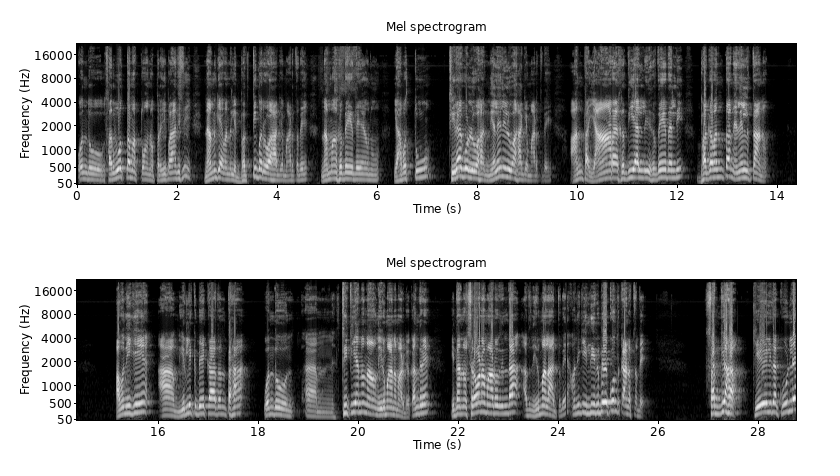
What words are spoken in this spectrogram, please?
ಒಂದು ಸರ್ವೋತ್ತಮತ್ವವನ್ನು ಪ್ರತಿಪಾದಿಸಿ ನಮಗೆ ಅವನಲ್ಲಿ ಭಕ್ತಿ ಬರುವ ಹಾಗೆ ಮಾಡ್ತದೆ. ನಮ್ಮ ಹೃದಯದೇವನು ಯಾವತ್ತೂ ಸ್ಥಿರಗೊಳ್ಳುವ ನೆಲೆ ನಿಲ್ಲುವ ಹಾಗೆ ಮಾಡ್ತದೆ. ಅಂತ ಯಾರ ಹೃದಯಲ್ಲಿ, ಹೃದಯದಲ್ಲಿ ಭಗವಂತ ನೆನೆಲ್ತಾನೋ ಅವನಿಗೆ ಆ ಇರಲಿಕ್ಕೆ ಬೇಕಾದಂತಹ ಒಂದು ಸ್ಥಿತಿಯನ್ನು ನಾವು ನಿರ್ಮಾಣ ಮಾಡಬೇಕು. ಅಂದರೆ ಇದನ್ನು ಶ್ರವಣ ಮಾಡೋದ್ರಿಂದ ಅದು ನಿರ್ಮಲ ಆಗ್ತದೆ. ಅವನಿಗೆ ಇಲ್ಲಿ ಇರಬೇಕು ಅಂತ ಕಾಣಿಸ್ತದೆ ಸದ್ಯ ಕೇಳಿದ ಕೂಡಲೇ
